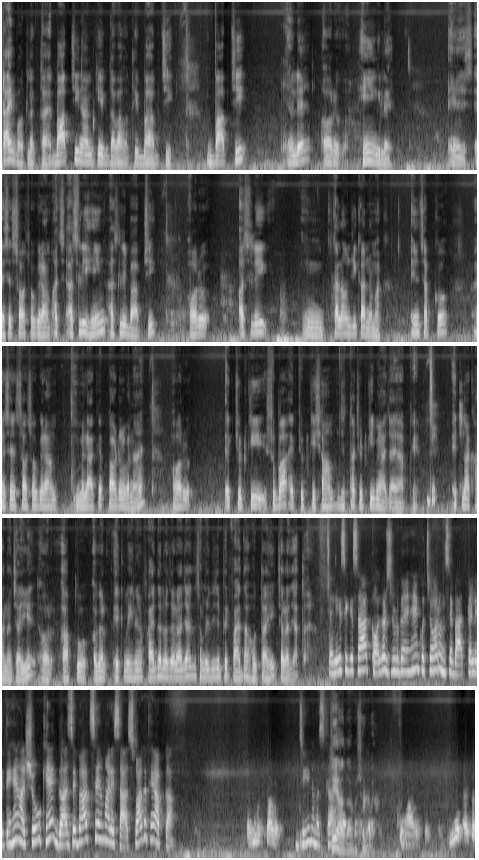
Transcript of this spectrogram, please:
टाइम बहुत लगता है। बापची नाम की एक दवा होती है, बापची। बापची लें और हींग लें। ऐस- सौ सौ ग्राम अस, असली हींग असली बापची और असली कलौजी का नमक इन सबको ऐसे सौ सौ ग्राम मिला के पाउडर बनाएँ और एक चुटकी सुबह एक चुटकी शाम जितना चुटकी में आ जाए आपके जी इतना खाना चाहिए और आपको अगर एक महीने में फ़ायदा नज़र आ जाए तो समझ लीजिए फिर फ़ायदा होता ही चला जाता है चलिए इसी के साथ कॉलर्स जुड़ गए हैं कुछ और उनसे बात कर लेते हैं। अशोक हैं गाजियाबाद से हमारे साथ। स्वागत है आपका। नमस्कार। जी नमस्कार। जी आदाब अशोक भाई। हाँ वो ऐसा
